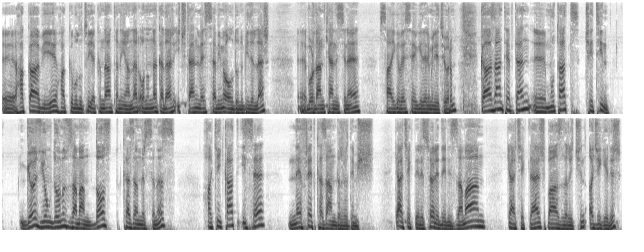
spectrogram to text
Ee, Hakkı abiyi, Hakkı Bulut'u yakından tanıyanlar onun ne kadar içten ve samimi olduğunu bilirler. Ee, buradan kendisine saygı ve sevgilerimi iletiyorum. Gaziantep'ten e, Mutat Çetin. Göz yumduğunuz zaman dost kazanırsınız. Hakikat ise nefret kazandırır demiş. Gerçekleri söylediğiniz zaman gerçekler bazıları için acı gelir.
